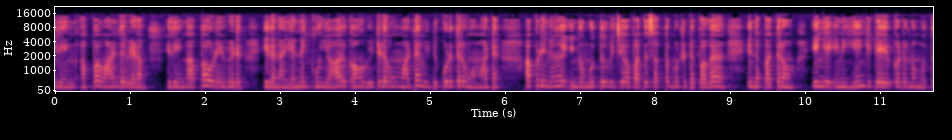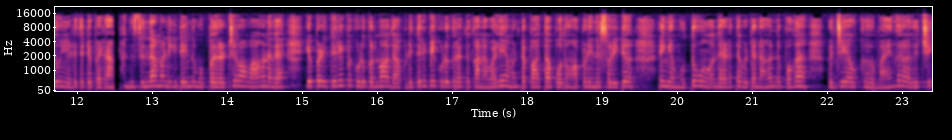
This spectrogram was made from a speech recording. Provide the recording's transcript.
இது எங்கள் அப்பா வாழ்ந்த இடம் இது எங்கள் அப்பாவுடைய வீடு. இதை நான் என்னைக்கும் யாருக்காகவும் விட்டுடவும் மாட்டேன் விட்டு கொடுத்துடவும் மாட்டேன். அப்படின்னு இங்கே முத்து விஜயை பார்த்து சத்தம் போட்டுட்டு போக இந்த பத்திரம் இங்கே இனி ஏங்கிட்டே இருக்கட்டும்னு முத்துவும் எடுத்துகிட்டு போயிடுறாங்க. அந்த சிந்தாமணிக்கிட்டேருந்து முப்பது லட்ச ரூபா வாங்கினதை எப்படி திருப்பி கொடுக்கணுமோ அதை அப்படி திருப்பி கொடுக்கறதுக்கான வழியை மட்டும் பார்த்தா போதும் அப்படின்னு சொல்லிட்டு இங்கே முத்துவும் அந்த இடத்த விட்டு நகர்ந்து போக விஜயாவுக்கு பயங்கர அதிர்ச்சி.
